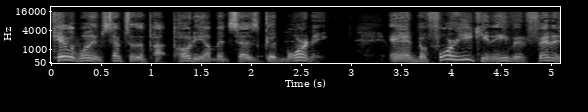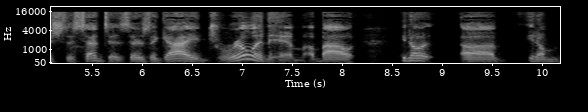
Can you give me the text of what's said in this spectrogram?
Caleb Williams stepped to the po- podium and says, "Good morning." And before he can even finish the sentence, there's a guy drilling him about, you know, uh, you know,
